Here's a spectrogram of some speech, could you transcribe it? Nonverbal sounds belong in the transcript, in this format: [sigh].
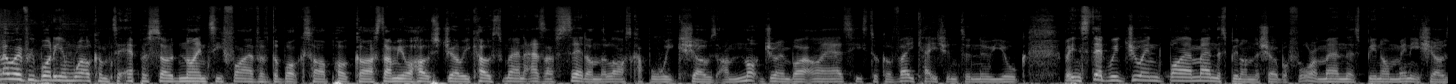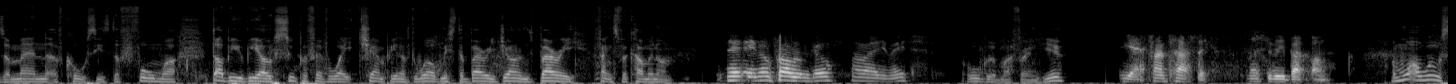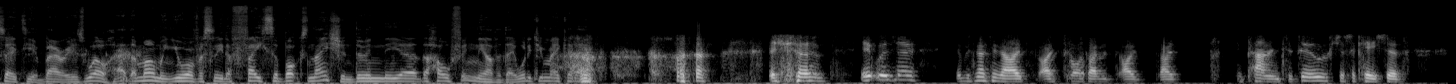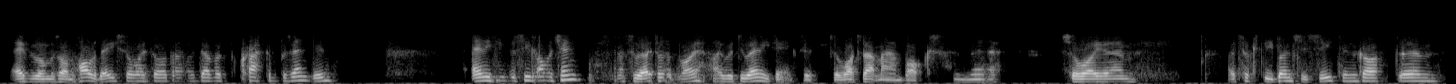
Hello, everybody, and welcome to episode 95 of the Box Hard Podcast. I'm your host, Joey Coastman. As I've said on the last couple of weeks' shows, I'm not joined by Ayaz. He's took a vacation to New York, but instead we're joined by a man that's been on the show before, a man that's been on many shows, a man that, of course, is the former WBO Super Featherweight Champion of the World, Mr. Barry Jones. Barry, thanks for coming on. Hey, no problem, Joe. How are you, mate? All good, my friend. You? Yeah, fantastic. Nice to be back on. And what I will say to you, Barry, as well, at the moment you're obviously the face of Box Nation, doing the uh, the whole thing the other day. What did you make of that? [laughs] it, um, it was uh, it was nothing that I I thought I would I I'd planning to do. It was just a case of everyone was on holiday, so I thought I would have a crack at presenting. Anything to see Lomachenko. That's what I thought. Right? I would do anything to, to watch that man box. And uh, so I um I took Steve Bunce's seat and got um,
